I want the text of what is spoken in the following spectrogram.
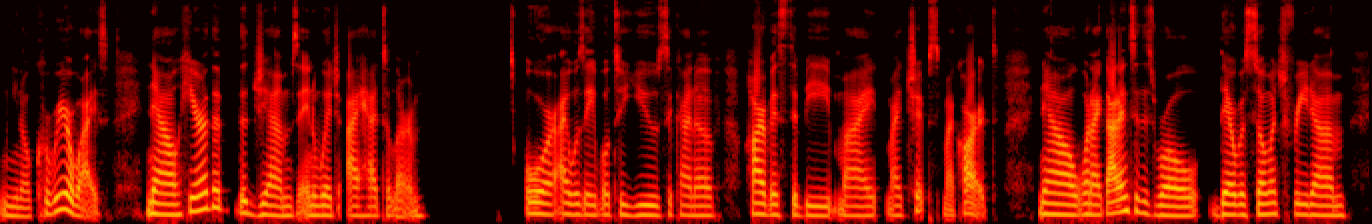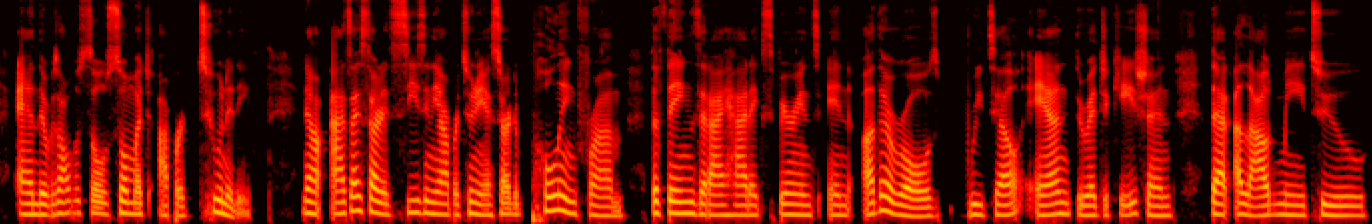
you know, career wise. Now, here are the, the gems in which I had to learn or I was able to use to kind of harvest to be my my chips, my cards. Now, when I got into this role, there was so much freedom and there was also so much opportunity. Now, as I started seizing the opportunity, I started pulling from the things that I had experienced in other roles, retail and through education, that allowed me to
